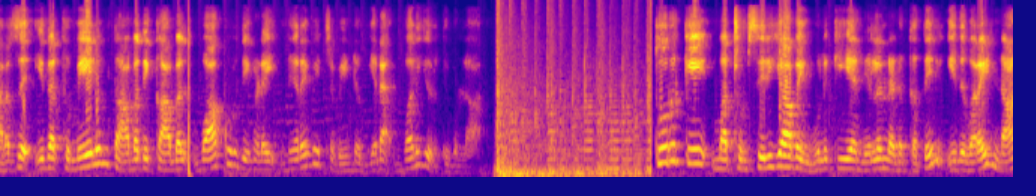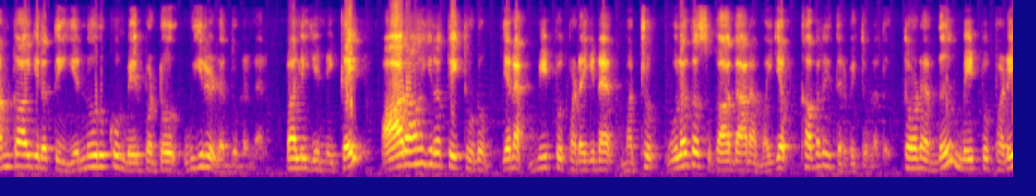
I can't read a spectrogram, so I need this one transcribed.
அரசு இதற்கு மேலும் தாமதிக்காமல் வாக்குறுதிகளை நிறைவேற்ற வேண்டும் என வலியுறுத்தியுள்ளார். துருக்கி மற்றும் சிரியாவை உலுக்கிய நிலநடுக்கத்தில் இதுவரை நான்காயிரத்தி எண்ணூறுக்கும் மேற்பட்டோர் உயிரிழந்துள்ளனர். பலி எண்ணிக்கை ஆறாயிரத்தை தொடும் என மீட்பு படையினர் மற்றும் உலக சுகாதார மையம் கவலை தெரிவித்துள்ளது. தொடர்ந்து மீட்பு பணி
